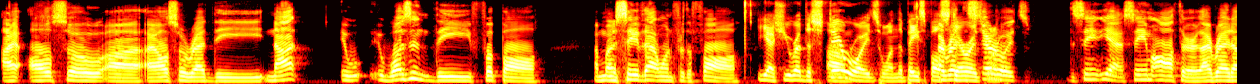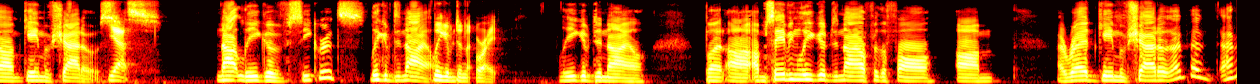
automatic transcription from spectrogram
I also uh, I also read the not it, it wasn't the football. I'm going to save that one for the fall. Yes, you read the steroids um, one, the baseball I read steroids. The steroids. One. The same, yeah, same author. I read um, Game of Shadows. Yes not League of Secrets, League of Denial. League of Denial, right? League of Denial, but uh, I'm saving League of Denial for the fall. Um, I read Game of Shadows. I've had, I've,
